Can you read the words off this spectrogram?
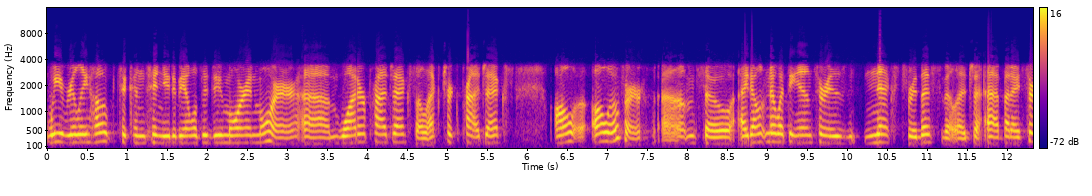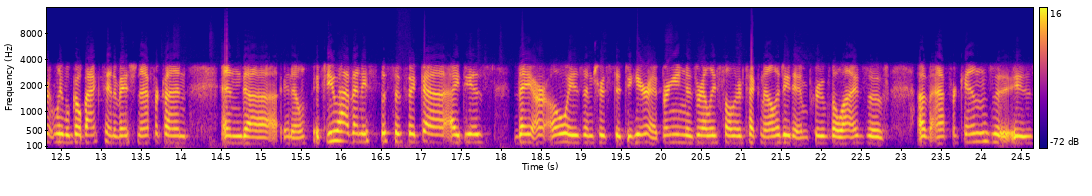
we really hope to continue to be able to do more and more um, water projects, electric projects. All all over. Um, so I don't know what the answer is next for this village, uh, but I certainly will go back to Innovation Africa and and uh, you know if you have any specific uh, ideas, they are always interested to hear it. Bringing Israeli solar technology to improve the lives of of Africans is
